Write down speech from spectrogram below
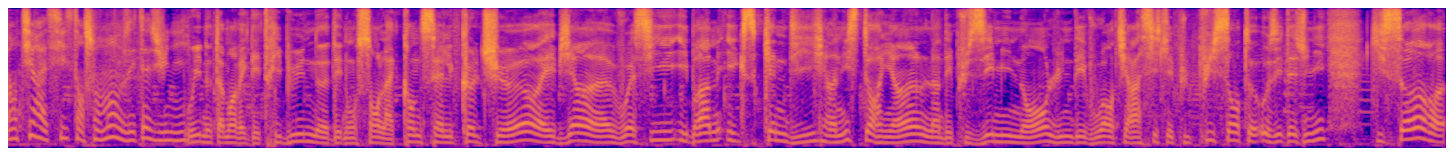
antiraciste en ce moment aux États-Unis. Oui, notamment avec des tribunes dénonçant la cancel culture. Eh bien, euh, voici Ibrahim X. Kendi, un historien, l'un des plus éminents, l'une des voix antiracistes les plus puissantes aux États-Unis, qui sort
